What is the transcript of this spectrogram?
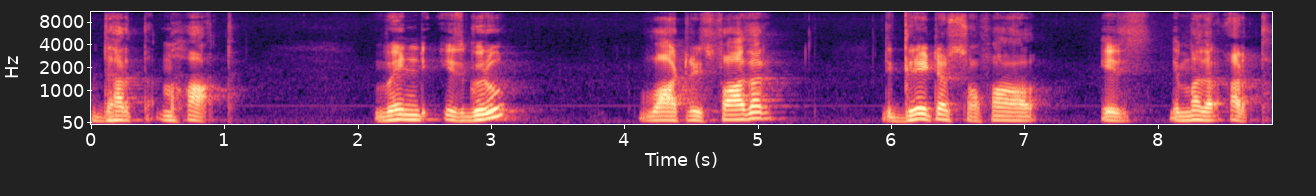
Dhart Mahat. Wind is Guru, water is Father, the greatest of all is the Mother Earth.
